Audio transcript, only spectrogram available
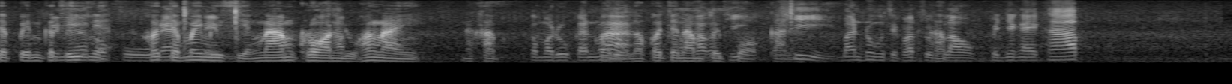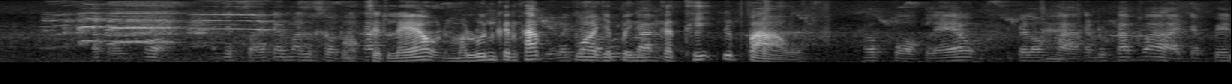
จะเป็นกะทิเนี่ยคือเนื้อเขาเขาฟูจะไม่มีแน่นเสียงน้ำคลอนอยู่ข้างในนะครับ ก็มาดูกันก็ว่าเดี๋ยวเราก็จะนำไปปอกกันที่บ้านทุ่งเกษตรพันธุ์สุขครับเราเป็นยังไงครับครับผมก็มันจะสอยกันมาสดๆปอกนะคเสร็บจแล้วมาลุ้นกันครับเดี๋ยวเราจะว่าจะเป็นกะทิหรือเปล่า เราปอกแล้วไปลองผ่ากันดูครับว่าจะเป็น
